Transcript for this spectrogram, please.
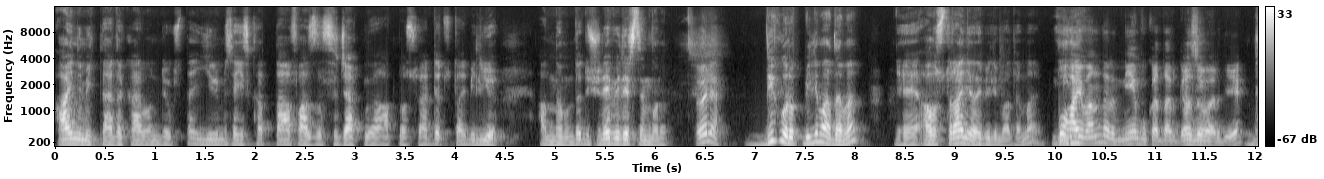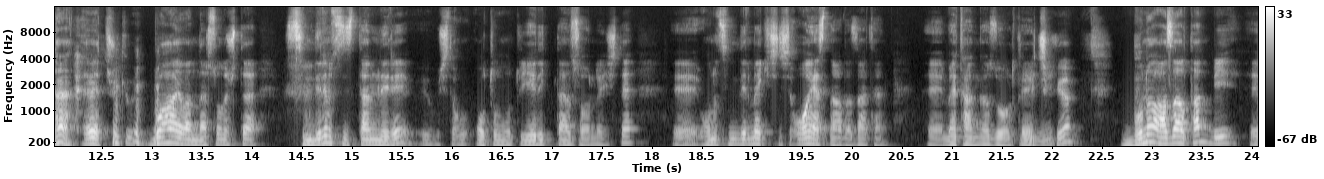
aynı miktarda karbondioksitten 28 kat daha fazla sıcaklığı atmosferde tutabiliyor anlamında düşünebilirsin bunu. Öyle. Bir grup bilim adamı, e, Avustralyalı bilim adamı. Bu yeni- hayvanların niye bu kadar gazı var diye. Ha, evet çünkü bu hayvanlar sonuçta sindirim sistemleri işte otu mutu yedikten sonra işte e, onu sindirmek için işte o esnada zaten e, metan gazı ortaya Hı hı. çıkıyor. Bunu azaltan bir e,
